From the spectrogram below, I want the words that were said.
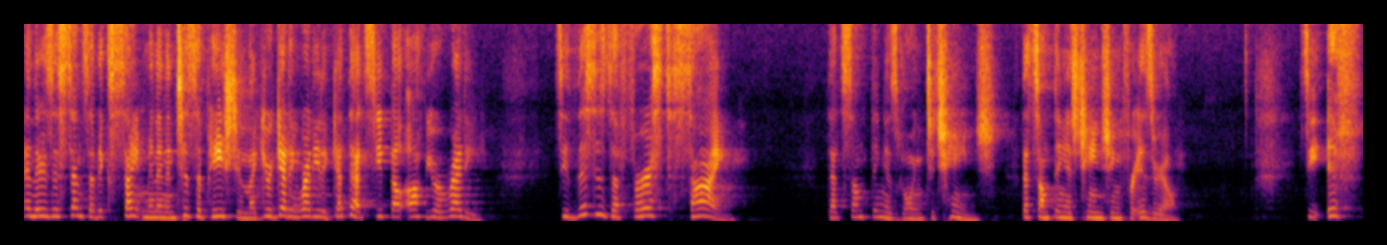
And there's this sense of excitement and anticipation, like you're getting ready to get that seatbelt off, you're ready. See, this is the first sign that something is going to change, that something is changing for Israel. See, if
